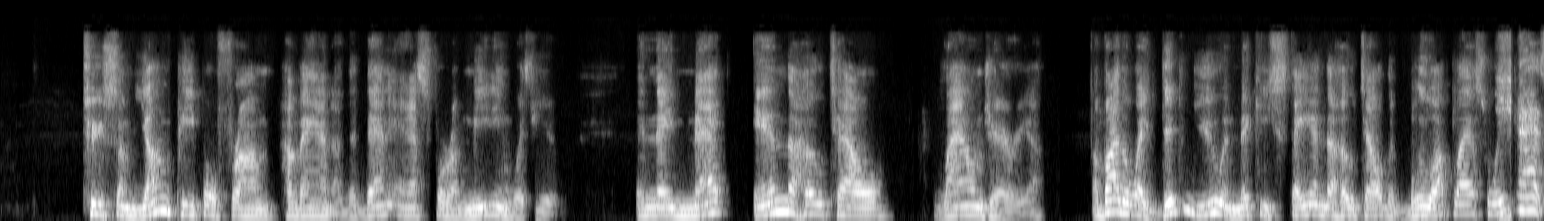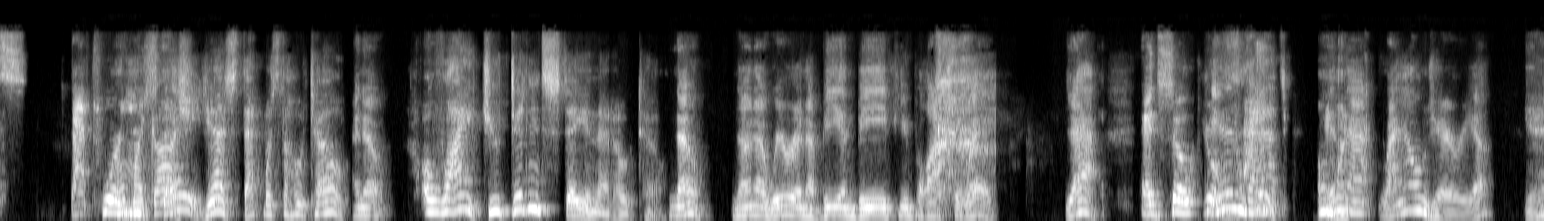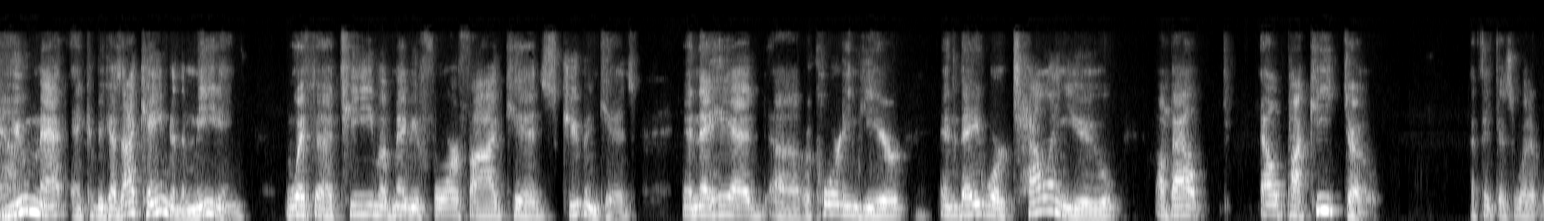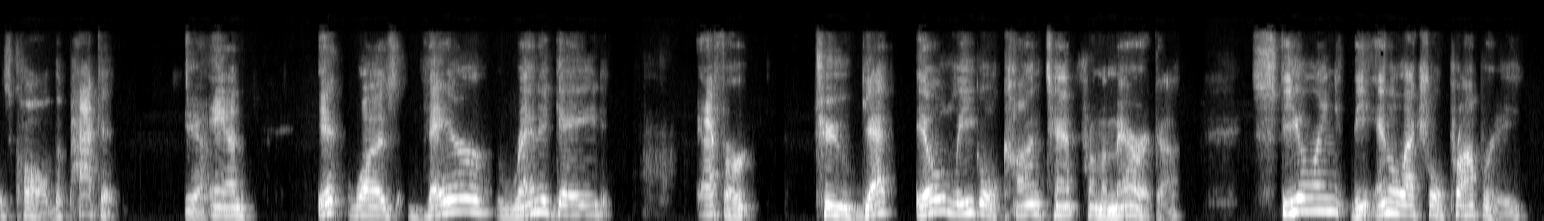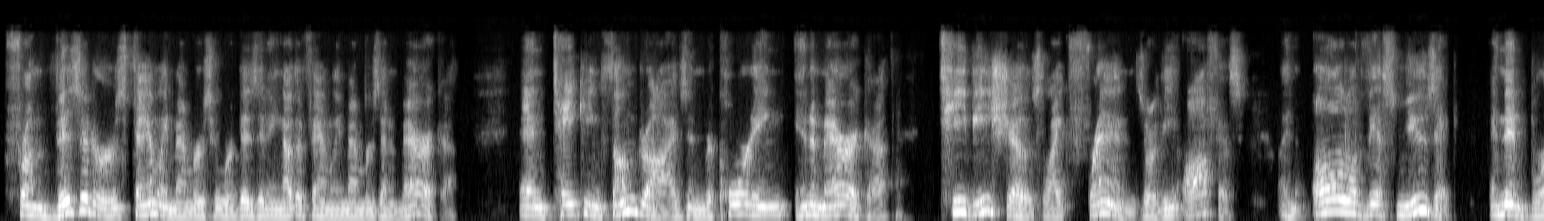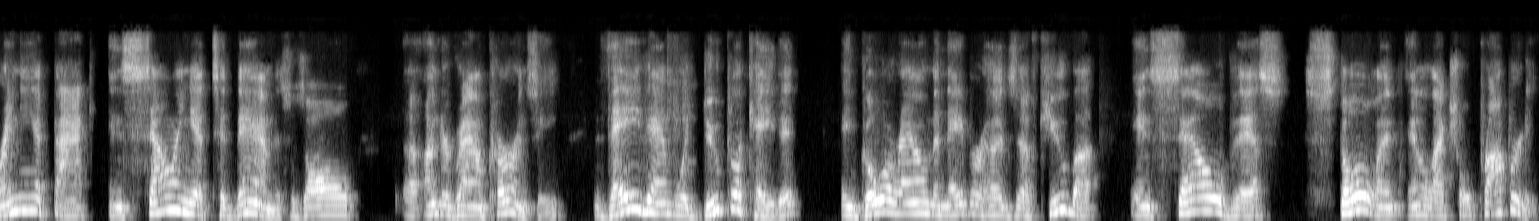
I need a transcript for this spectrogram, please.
to some young people from Havana that then asked for a meeting with you. And they met in the hotel lounge area Oh, by the way, didn't you and Mickey stay in the hotel that blew up last week? Yes. That's where oh my gosh. Yes, that was the hotel. I know. Oh, right. You didn't stay in that hotel. No, no, no. We were in a B&B a few blocks away. yeah. And so You're in right. that oh in that lounge area, yeah. you met and because I came to the meeting with a team of maybe four or five kids, Cuban kids, and they had uh, recording gear and they were telling you about El Paquito, I think is what it was called, the packet. Yeah. And it was their renegade effort to get illegal content from America, stealing the intellectual property from visitors, family members who were visiting other family members in America, and taking thumb drives and recording in America TV shows like Friends or The Office and all of this music, and then bringing it back and selling it to them. This was all uh, underground currency. They then would duplicate it and go around the neighborhoods of Cuba and sell this stolen intellectual property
